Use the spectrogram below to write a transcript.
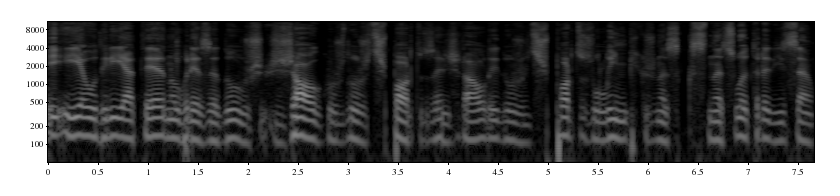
e, e eu diria até a nobreza dos jogos, dos desportos em geral e dos desportos olímpicos na, na sua tradição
